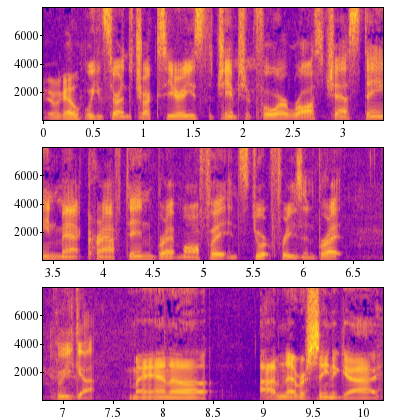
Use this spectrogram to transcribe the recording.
Here we go. We can start in the truck series. The championship four: Ross Chastain, Matt Crafton, Brett Moffitt, and Stewart Friesen. Brett, who you got? Man, uh, I've never seen a guy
